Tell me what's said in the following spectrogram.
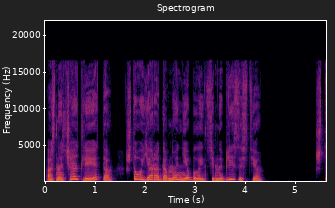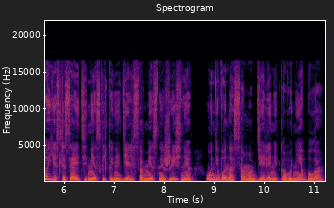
Означает ли это, что у Яра давно не было интимной близости? Что если за эти несколько недель совместной жизни у него на самом деле никого не было?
